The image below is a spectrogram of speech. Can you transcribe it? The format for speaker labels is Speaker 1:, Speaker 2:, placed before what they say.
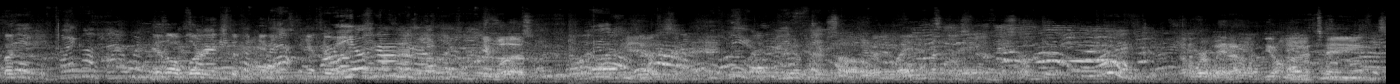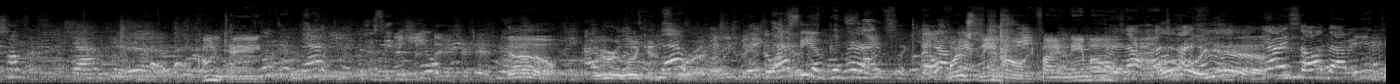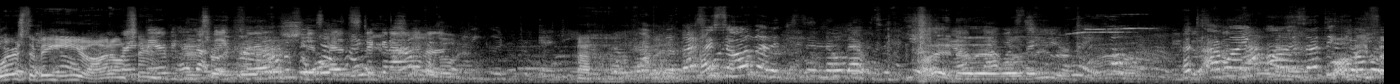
Speaker 1: But
Speaker 2: I got that one.
Speaker 1: it's all blurry and stuff. You can't, you can't tell. what-
Speaker 3: It was. I don't know where it went. I don't you don't know.
Speaker 2: Yeah.
Speaker 4: Kuntang.
Speaker 2: Look at that. Did you see the eel?
Speaker 5: No, we were looking for it.
Speaker 2: That's a good size for cat.
Speaker 4: Where's Nemo? You find Nemo?
Speaker 5: Oh, yeah.
Speaker 2: Yeah, I saw that. I didn't
Speaker 4: Where's the big eel? I don't
Speaker 6: Right
Speaker 4: see
Speaker 6: there behind that big
Speaker 5: right
Speaker 6: fish, his head sticking out. Or...
Speaker 2: be good for catching.
Speaker 4: Uh-uh.
Speaker 2: I saw that. I just didn't know that was a eel.
Speaker 5: I didn't know that
Speaker 6: that was
Speaker 5: was
Speaker 6: the
Speaker 5: either.
Speaker 6: eel.
Speaker 5: Wow.
Speaker 2: I'm like, oh, is that the eel?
